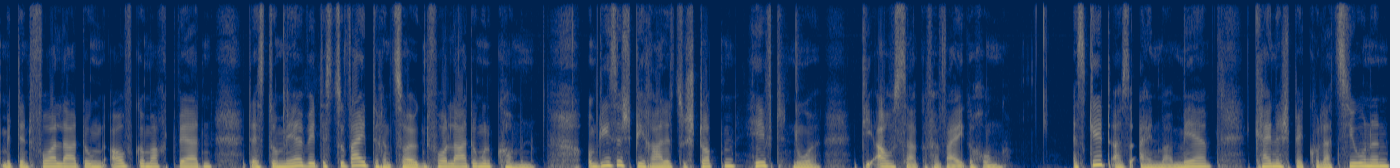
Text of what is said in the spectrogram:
mit den Vorladungen aufgemacht werden, desto mehr wird es zu weiteren Zeugenvorladungen kommen. Um diese Spirale zu stoppen, hilft nur die Aussageverweigerung. Es gilt also einmal mehr, keine Spekulationen,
